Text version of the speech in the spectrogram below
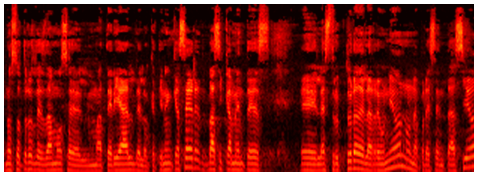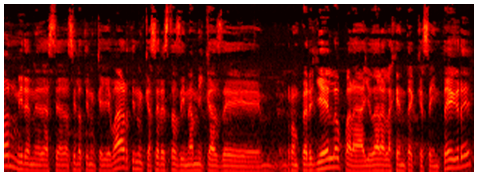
nosotros les damos el material de lo que tienen que hacer. Básicamente es eh, la estructura de la reunión, una presentación, miren, así, así lo tienen que llevar, tienen que hacer estas dinámicas de romper hielo para ayudar a la gente a que se integre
